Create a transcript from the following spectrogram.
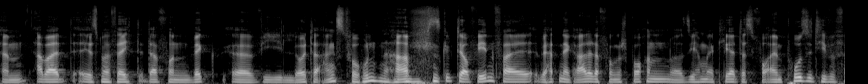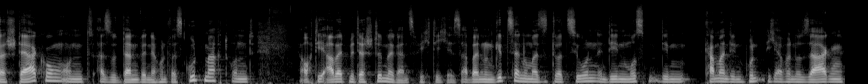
Ähm, aber jetzt mal vielleicht davon weg, äh, wie Leute Angst vor Hunden haben. Es gibt ja auf jeden Fall, wir hatten ja gerade davon gesprochen, oder Sie haben erklärt, dass vor allem positive Verstärkung und also dann, wenn der Hund was gut macht und auch die Arbeit mit der Stimme ganz wichtig ist. Aber nun gibt es ja nun mal Situationen, in denen muss, dem kann man dem Hund nicht einfach nur sagen,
